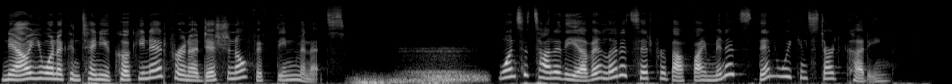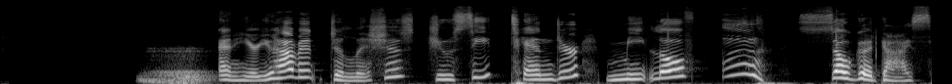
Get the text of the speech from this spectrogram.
Now you want to continue cooking it for an additional 15 minutes. Once it's out of the oven, let it sit for about 5 minutes, then we can start cutting. And here you have it delicious, juicy, tender meatloaf. Mmm, so good, guys.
